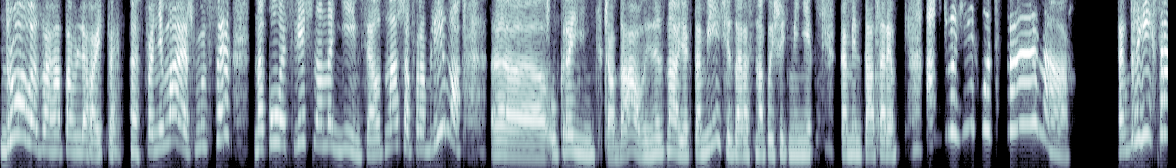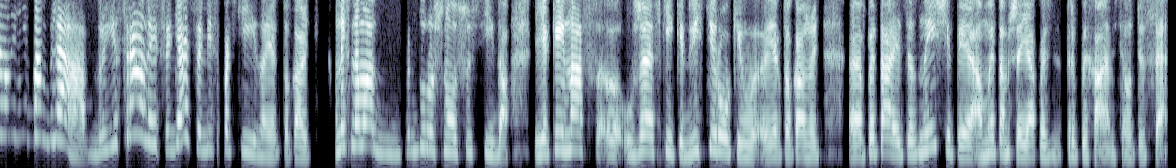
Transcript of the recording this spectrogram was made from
Дрова заготовляйте. Понимаєш, ми все на когось вічно надіємося. От наша проблема е, українська, да, не знаю, як там інші, зараз напишуть мені коментатори. А в других от странах, так в других странах не бомблять, в другі страни сидять собі спокійно, як то кажуть. У них нема придурочного сусіда, який нас е, уже скільки 200 років, е, як то кажуть, е, питається знищити, а ми там ще якось трепихаємося. От і все.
